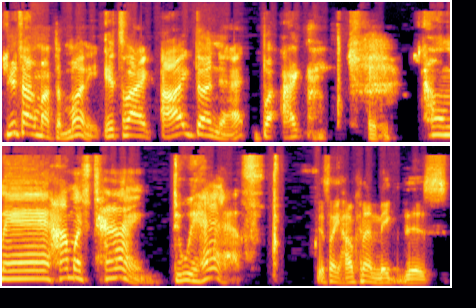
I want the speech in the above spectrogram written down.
You're talking about the money. It's like I've done that, but I, oh man, how much time do we have? It's like, how can I make this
